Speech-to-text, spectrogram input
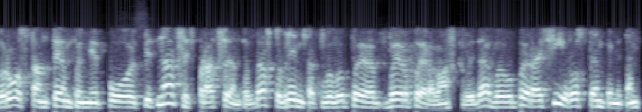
рос там темпами по 15%, да, в то время как ВВП, ВРП Москвы, да, ВВП России рос темпами там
